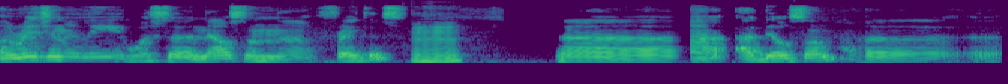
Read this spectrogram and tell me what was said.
originally it was uh, Nelson uh, Freitas, Mm-hmm. uh, Adilson, uh, uh,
